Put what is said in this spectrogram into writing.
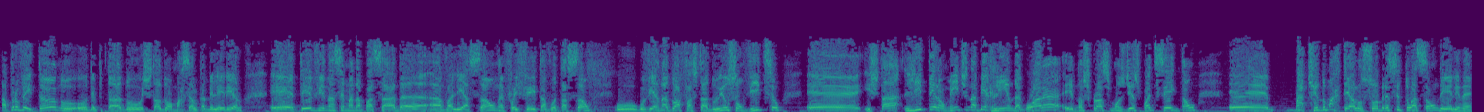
aproveitando o deputado estadual Marcelo Cabeleireiro, é, teve na semana passada a avaliação, né, foi feita a votação, o governador afastado Wilson Witzel é, está literalmente na berlinda agora, e nos próximos dias pode ser então é, batido o martelo sobre a situação dele, né?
